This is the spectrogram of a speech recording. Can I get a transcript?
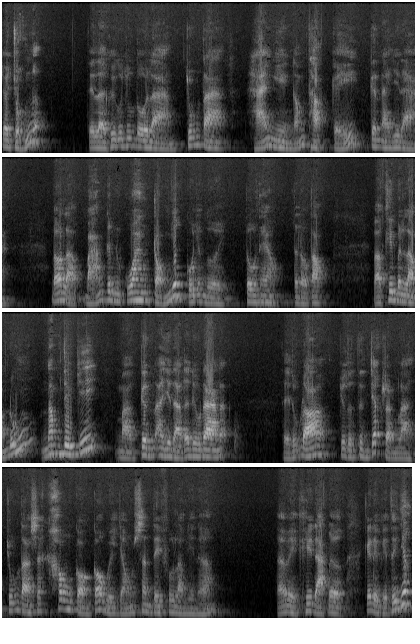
cho chuẩn á, thì lời khuyên của chúng tôi là chúng ta hãy nghiền ngẫm thật kỹ kinh A Di Đà. Đó là bản kinh quan trọng nhất của những người tu theo tịnh độ tông. Và khi mình làm đúng năm tiêu chí mà kinh A Di Đà đã đưa ra đó thì lúc đó chúng tôi tin chắc rằng là chúng ta sẽ không còn có nguyện vọng sanh tây phương làm gì nữa. Bởi vì khi đạt được cái điều kiện thứ nhất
